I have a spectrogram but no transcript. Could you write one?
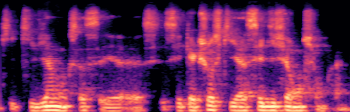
qui, qui, vient. Donc ça, c'est quelque chose qui est assez différenciant. Quand même.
